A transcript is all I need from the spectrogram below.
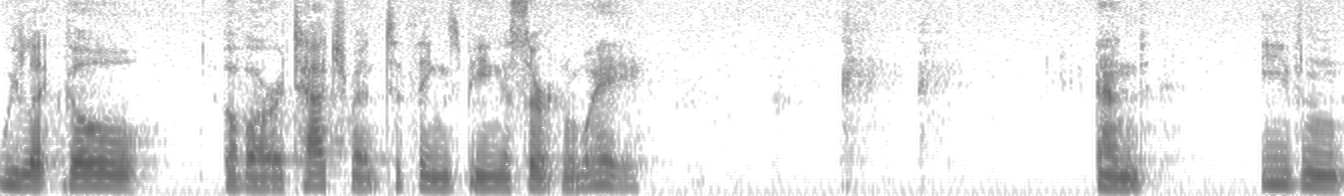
We let go of our attachment to things being a certain way. And even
